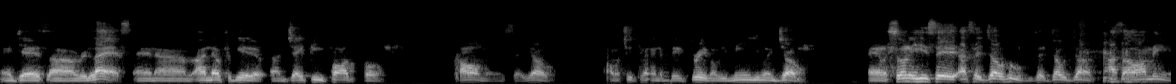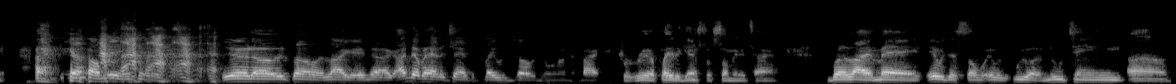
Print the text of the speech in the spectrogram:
and just uh, relax. And um, I'll never forget it. Uh, JP Parker called me and said, "Yo, I want you playing the big three. Gonna be me, and you, and Joe. And as soon as he said, I said, Joe who? He said, Joe Johnson. I said, oh, I'm in. I mean, you know, so like, and, uh, I never had a chance to play with Joe during my career. Played against him so many times, but like, man, it was just so. It was we were a new team. Um,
